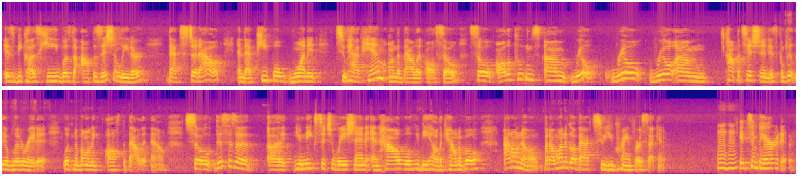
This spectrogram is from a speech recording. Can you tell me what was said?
is because he was the opposition leader that stood out and that people wanted to have him on the ballot also. So all of Putin's um, real, real, real um, competition is completely obliterated with Navalny off the ballot now. So this is a, a unique situation, and how will he be held accountable? I don't know, but I want to go back to Ukraine for a 2nd mm-hmm. It's imperative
